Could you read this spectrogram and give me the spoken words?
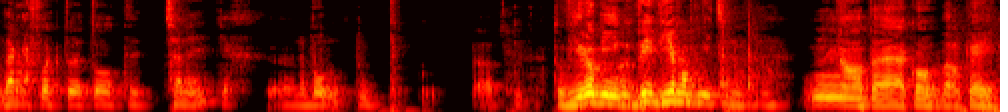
eh, reflektuje to ty ceny těch, nebo tu tu výrobní... Vý, výrobní cenu. No. no, to je jako velký,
